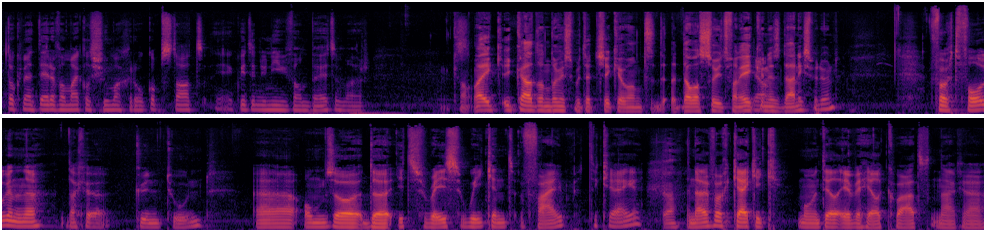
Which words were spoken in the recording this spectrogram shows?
documentaire van Michael Schumacher ook op staat. Ik weet het nu niet van buiten, maar... Kan. Maar ik, ik ga dan nog eens moeten checken, want dat was zoiets van, hey, Ja. kunnen ze daar niks mee doen? Voor het volgende dat je kunt doen, eh, om zo de It's Race Weekend vibe te krijgen. Ja. En daarvoor kijk ik momenteel even heel kwaad naar eh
